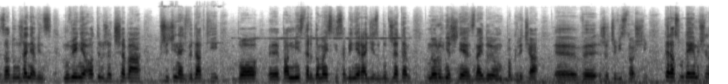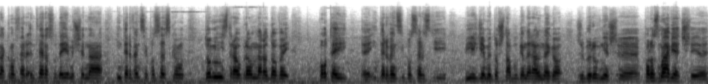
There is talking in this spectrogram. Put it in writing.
zadłużenia, więc mówienie o tym, że trzeba przycinać wydatki, bo e, pan minister Domański sobie nie radzi z budżetem, no również nie znajdują pokrycia w rzeczywistości. Teraz udajemy się na konfer- teraz udajemy się na interwencję poselską do ministra obrony narodowej. Po tej e, interwencji poselskiej jedziemy do sztabu generalnego, żeby również e, porozmawiać e,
